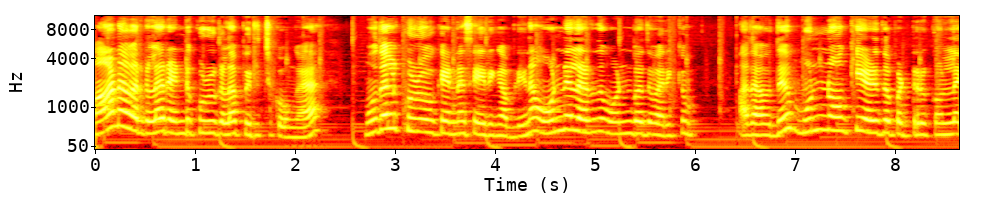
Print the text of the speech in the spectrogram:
மாணவர்களை ரெண்டு குழுக்களாக பிரிச்சுக்கோங்க. முதல் குழுவுக்கு என்ன செய்கிறீங்க அப்படின்னா ஒன்றுலேருந்து ஒன்பது வரைக்கும் அதாவது முன்னோக்கி எழுதப்பட்டிருக்கும்ல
